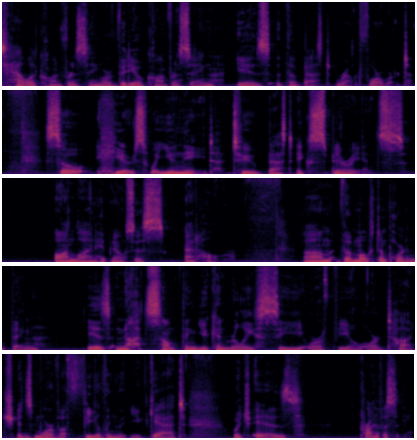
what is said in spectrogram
teleconferencing or video conferencing is the best route forward. So here's what you need to best experience online hypnosis at home. Um, the most important thing is not something you can really see or feel or touch. It's more of a feeling that you get, which is privacy.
